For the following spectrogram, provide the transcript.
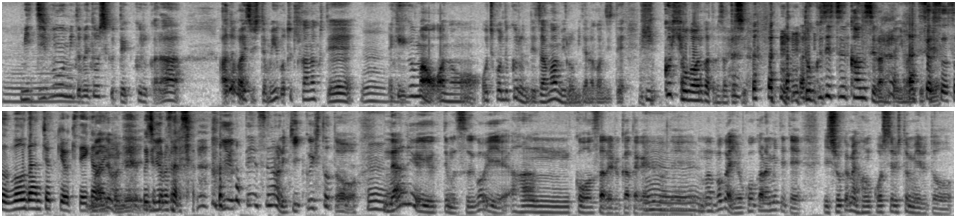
自分を認めてほしくて来るからアドバイスしても言うこと聞かなくて、うん。で結局まああの落ち込んでくるんでざまあみろみたいな感じでひっごい評判悪かったんです私。毒舌カウンセラーみたいに言われてて。そうそうそう防弾チョッキを着ていかまないと撃ち殺されちゃう。言って素直に聞く人と、何を言ってもすごい反抗される方がいるので、まあ、僕は横から見てて一生懸命反抗してる人見ると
